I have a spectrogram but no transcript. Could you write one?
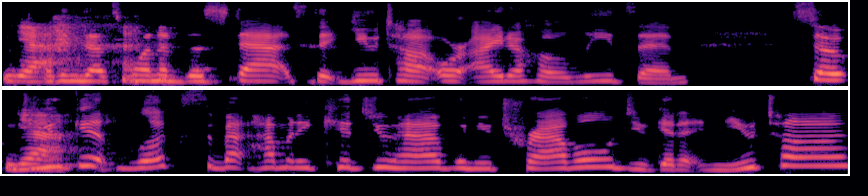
yeah, I think that's one of the stats that Utah or Idaho leads in. So yeah. do you get looks about how many kids you have when you travel? Do you get it in Utah?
